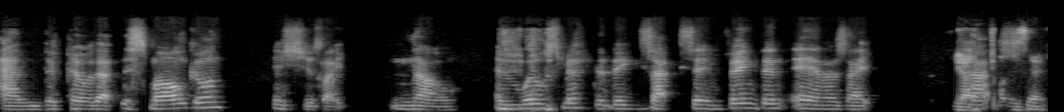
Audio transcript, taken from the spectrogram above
and they pulled out the small gun, and she was like, "No." And Will Smith did the exact same thing, didn't he? And I was like, Yeah, That's- that is it.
